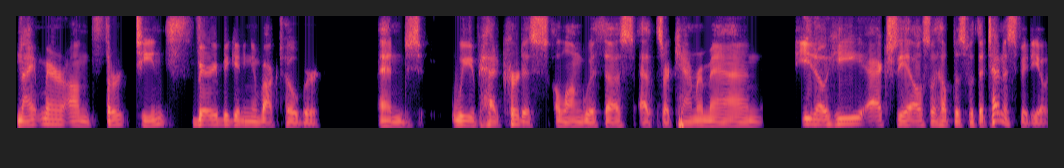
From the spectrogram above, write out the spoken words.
Nightmare on 13th, very beginning of October. And we've had Curtis along with us as our cameraman. You know, he actually also helped us with the tennis video.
